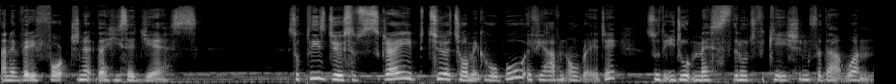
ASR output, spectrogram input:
And I'm very fortunate that he said yes. So please do subscribe to Atomic Hobo if you haven't already, so that you don't miss the notification for that one.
